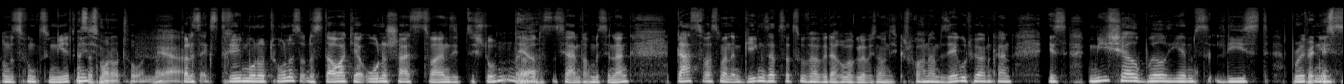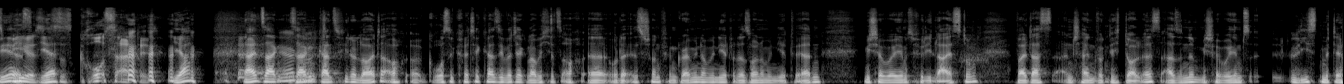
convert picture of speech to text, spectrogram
und es funktioniert Das nicht. ist monoton. Ne? Ja. weil es extrem monoton ist und es dauert ja ohne Scheiß 72 Stunden. Also Ja. das ist ja einfach ein bisschen lang. Das, was man im Gegensatz dazu, weil wir darüber, glaube ich, noch nicht gesprochen haben, sehr gut hören kann, ist Michelle Williams liest Britney, Britney Spears, Spears. yes. Das ist großartig. Ja, nein, sagen, Ja, sagen ganz viele Leute, auch äh, große Kritiker. Sie wird ja, glaube ich, jetzt auch äh, oder ist schon für einen Grammy nominiert oder soll nominiert werden. Michelle Williams für die Leistung, weil das anscheinend wirklich doll ist. Also ne, Michelle Williams liest mit der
